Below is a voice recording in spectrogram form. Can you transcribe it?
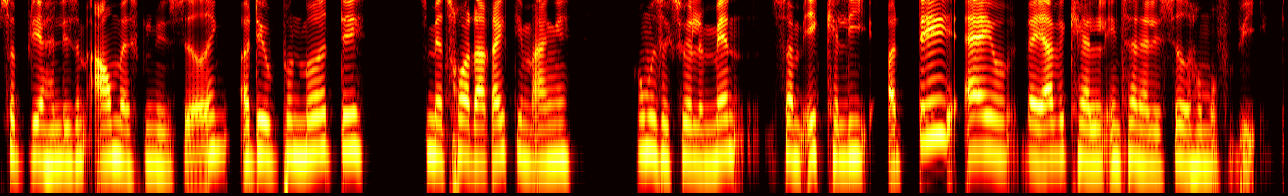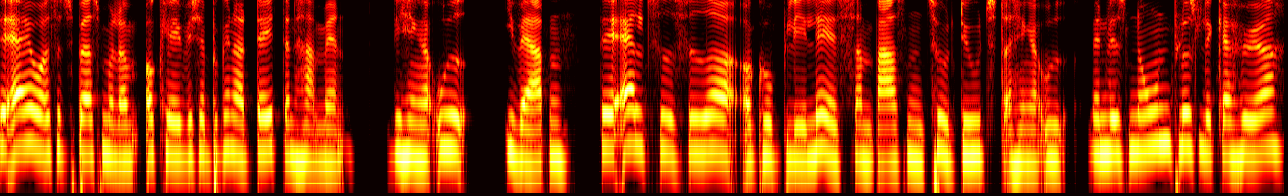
så bliver han ligesom afmaskuliniseret. Ikke? Og det er jo på en måde det, som jeg tror, der er rigtig mange homoseksuelle mænd, som ikke kan lide. Og det er jo, hvad jeg vil kalde internaliseret homofobi. Det er jo også et spørgsmål om, okay, hvis jeg begynder at date den her mand, vi hænger ud i verden. Det er altid federe at kunne blive læst som bare sådan to dudes, der hænger ud. Men hvis nogen pludselig kan høre,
